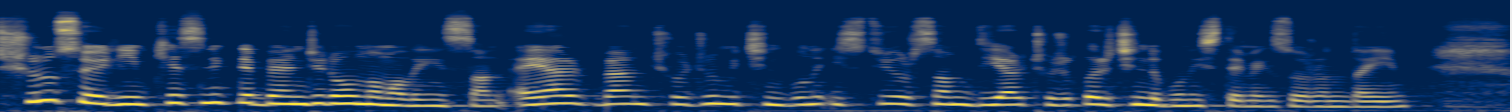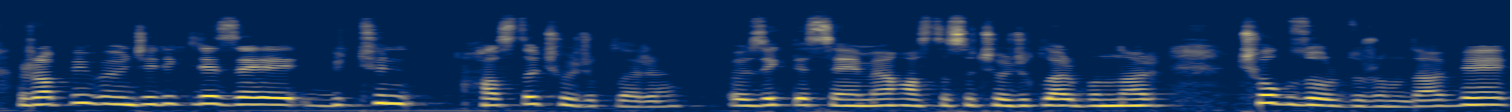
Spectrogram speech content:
şunu söyleyeyim kesinlikle bencil olmamalı insan. Eğer ben çocuğum için bunu istiyorsam diğer çocuklar için de bunu istemek zorundayım. Rabbim öncelikle bütün hasta çocukları, özellikle SM hastası çocuklar bunlar çok zor durumda ve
